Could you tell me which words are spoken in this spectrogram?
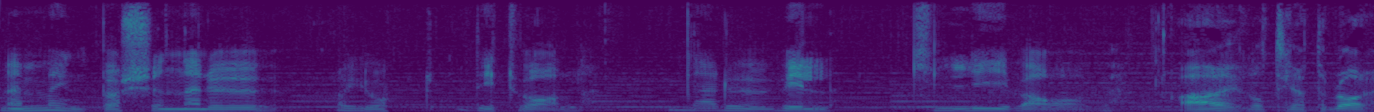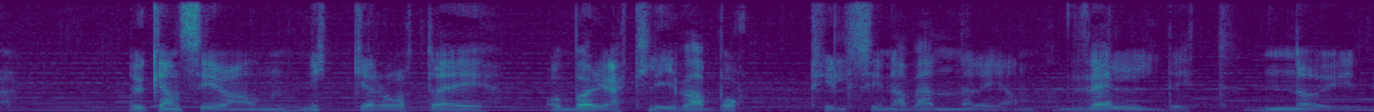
med myntbörsen när du har gjort ditt val. När du vill kliva av. Ja, det låter jättebra det. Du kan se hur han nickar åt dig och börjar kliva bort till sina vänner igen. Väldigt nöjd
